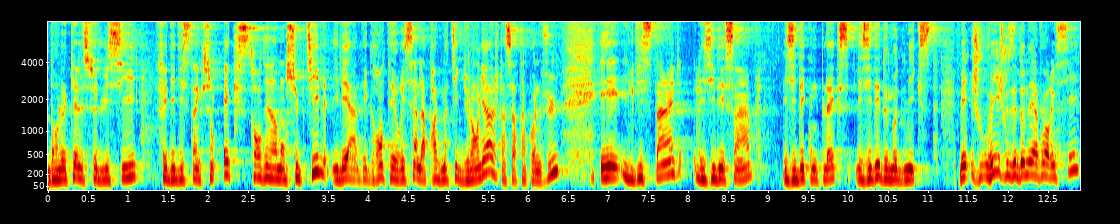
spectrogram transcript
dans lequel celui-ci fait des distinctions extraordinairement subtiles. Il est un des grands théoriciens de la pragmatique du langage, d'un certain point de vue, et il distingue les idées simples, les idées complexes, les idées de mode mixte. Mais vous voyez, je vous ai donné à voir ici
